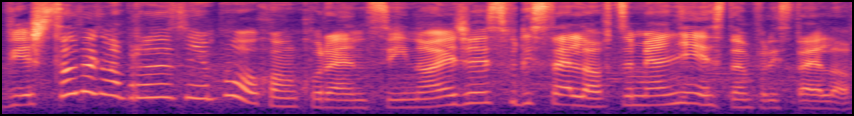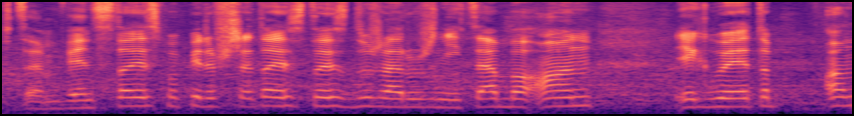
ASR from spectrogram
wiesz co, tak naprawdę to nie było konkurencji. No Edzio jest freestyle'owcem, ja nie jestem freestyle'owcem, więc to jest po pierwsze, to jest, to jest duża różnica, bo on jakby to, on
